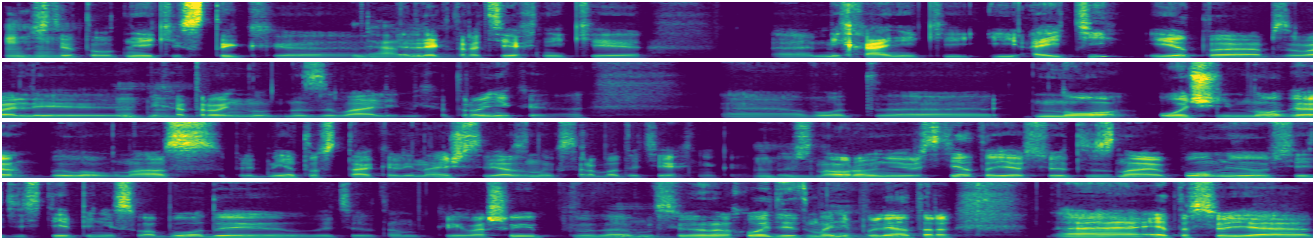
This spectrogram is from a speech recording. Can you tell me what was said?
То есть, это вот некий стык э, электротехники, механики и IT, и это обзывали мехатроник, ну, называли мехатроника. Э, Вот. э, Но очень много было у нас предметов, так или иначе, связанных с робототехникой. Мгм. То есть, на уровне университета я все это знаю, помню, все эти степени свободы, вот эти там кривошип, там, Мгм. все находит, манипулятор. Э, Это все я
